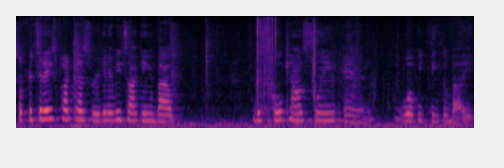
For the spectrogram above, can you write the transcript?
So, for today's podcast, we're going to be talking about the school counseling and what we think about it.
